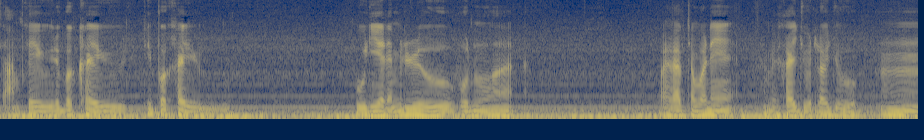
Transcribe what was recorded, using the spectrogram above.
สามคิวดับเบิลคิวที่เบิลคิวพูดเดียอะไรไม่รู้พูดมัวไปครับจังหวะนี้ ไม่มีใครหยุดเราอยู่ อืม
